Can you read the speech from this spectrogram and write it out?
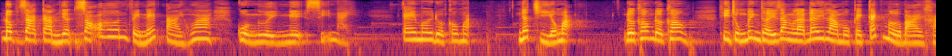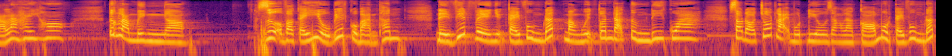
độc giả cảm nhận rõ hơn về nét tài hoa của người nghệ sĩ này Các em ơi được không ạ? Nhất trí không ạ? Được không? Được không? Thì chúng mình thấy rằng là đây là một cái cách mở bài khá là hay ho Tức là mình... Uh, dựa vào cái hiểu biết của bản thân để viết về những cái vùng đất mà Nguyễn Tuân đã từng đi qua. Sau đó chốt lại một điều rằng là có một cái vùng đất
